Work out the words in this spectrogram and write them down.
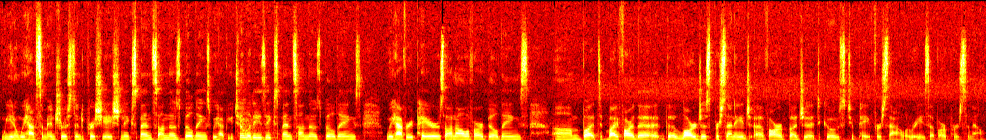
we, you know we have some interest and depreciation expense on those buildings. We have utilities expense on those buildings. We have repairs on all of our buildings. Um, but by far the, the largest percentage of our budget goes to pay for salaries of our personnel.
